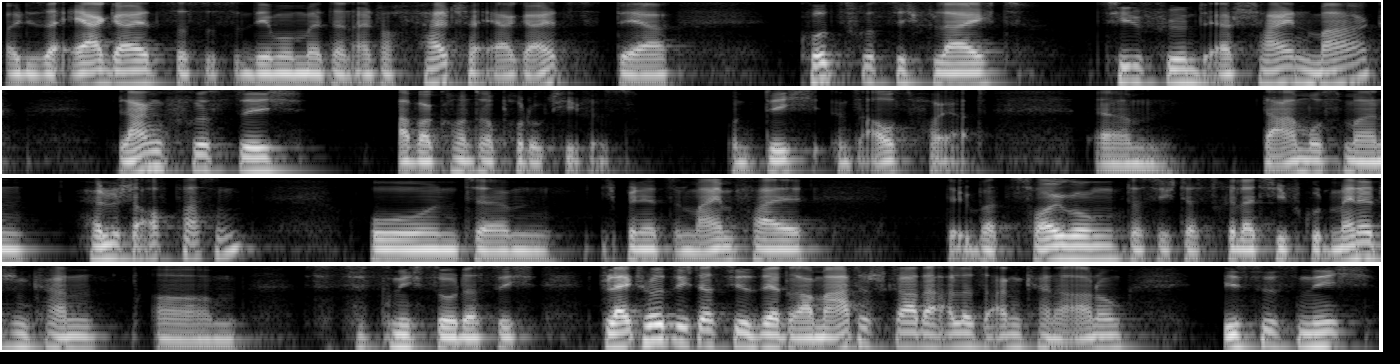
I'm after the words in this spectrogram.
weil dieser Ehrgeiz, das ist in dem Moment dann einfach falscher Ehrgeiz, der kurzfristig vielleicht zielführend erscheinen mag, langfristig aber kontraproduktiv ist und dich ins Ausfeuert. Ähm, da muss man höllisch aufpassen. Und ähm, ich bin jetzt in meinem Fall der Überzeugung, dass ich das relativ gut managen kann. Ähm, es ist jetzt nicht so, dass ich. Vielleicht hört sich das hier sehr dramatisch gerade alles an, keine Ahnung. Ist es nicht.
